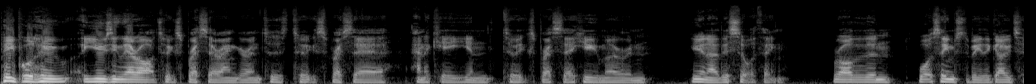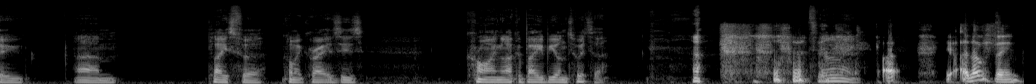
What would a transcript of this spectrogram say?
people who are using their art to express their anger and to to express their anarchy and to express their humor and you know this sort of thing rather than what seems to be the go-to um, place for comic creators is crying like a baby on Twitter. You know I mean? Yeah, another thing,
